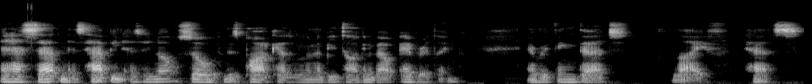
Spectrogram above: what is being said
it has sadness, happiness, you know. So in this podcast, we're gonna be talking about everything, everything that life has.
